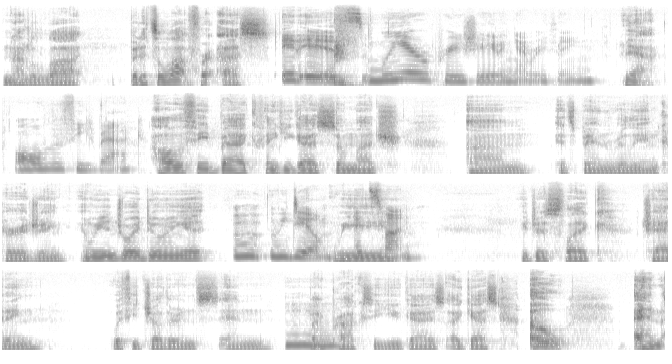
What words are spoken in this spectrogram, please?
not a lot, but it's a lot for us. It is. we are appreciating everything, Yeah. all the feedback. All the feedback. Thank you guys so much. Um, it's been really encouraging, and we enjoy doing it. Mm, we do. We- it's fun. we just like chatting with each other and, and by proxy you guys i guess oh and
